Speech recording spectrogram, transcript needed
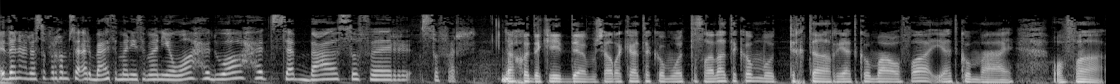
إذا على صفر خمسة أربعة ثمانية, ثمانية واحد, واحد سبعة صفر صفر. ناخذ أكيد مشاركاتكم واتصالاتكم وتختار يا تكون مع وفاء يا تكون معي وفاء.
